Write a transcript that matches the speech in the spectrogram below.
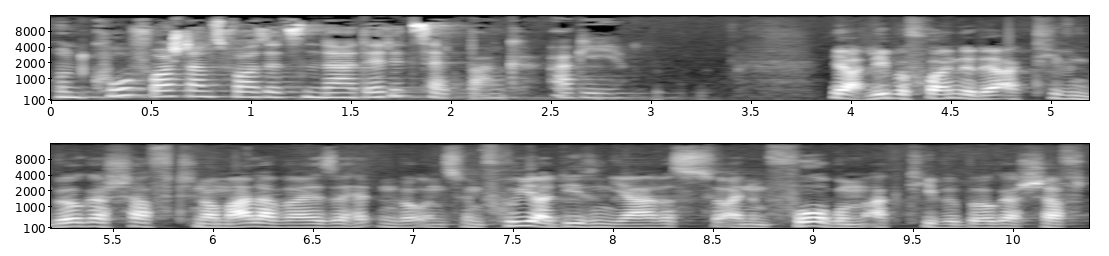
und Co-Vorstandsvorsitzender der DZ Bank AG. Ja, liebe Freunde der aktiven Bürgerschaft, normalerweise hätten wir uns im Frühjahr diesen Jahres zu einem Forum Aktive Bürgerschaft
